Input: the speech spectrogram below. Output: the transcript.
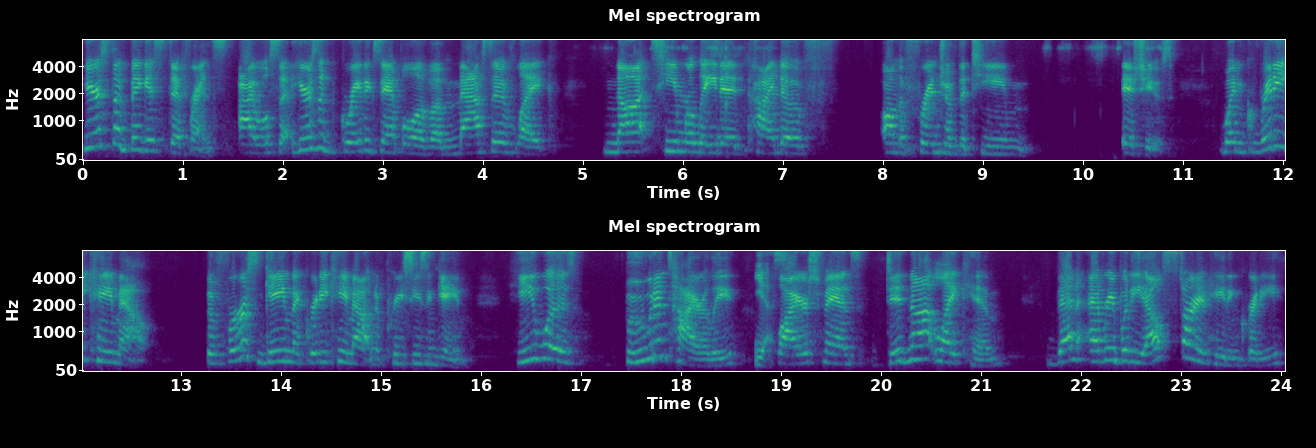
Here's the biggest difference. I will say. Here's a great example of a massive, like, not team related kind of on the fringe of the team issues. When Gritty came out, the first game that Gritty came out in a preseason game, he was booed entirely. Yes. Flyers fans did not like him. Then everybody else started hating Gritty.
